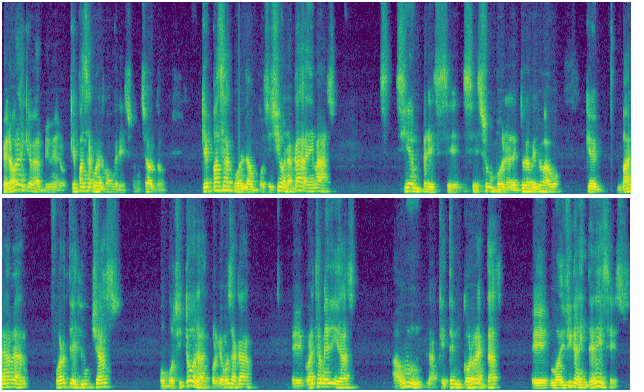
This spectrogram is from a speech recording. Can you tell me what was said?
Pero ahora hay que ver primero qué pasa con el Congreso, ¿no es cierto? ¿Qué pasa con la oposición? Acá además siempre se, supo, la lectura que yo hago, que van a haber fuertes luchas opositoras, porque vos acá, eh, con estas medidas, aún las que estén correctas, eh, modifican intereses.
